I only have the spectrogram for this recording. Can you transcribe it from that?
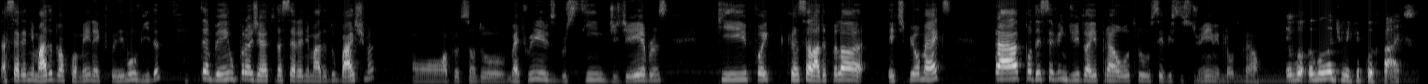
A série animada do Aquaman, né, que foi removida. Também o projeto da série animada do Batman, com a produção do Matt Reeves, Bruce Timm, J.J. Abrams, que foi cancelada pela HBO Max para poder ser vendido aí para outro serviço de streaming, para outro canal. Eu vou, eu vou dividir por partes.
